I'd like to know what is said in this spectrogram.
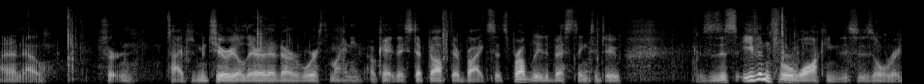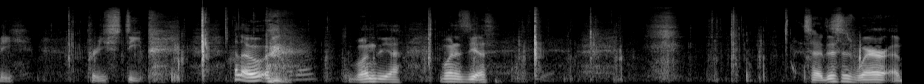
I don't know, certain types of material there that are worth mining. Okay, they stepped off their bikes. That's probably the best thing to do, because this, even for walking, this is already pretty steep. Hello. Hello. Buen dia. Buenos dias. So this is where a,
